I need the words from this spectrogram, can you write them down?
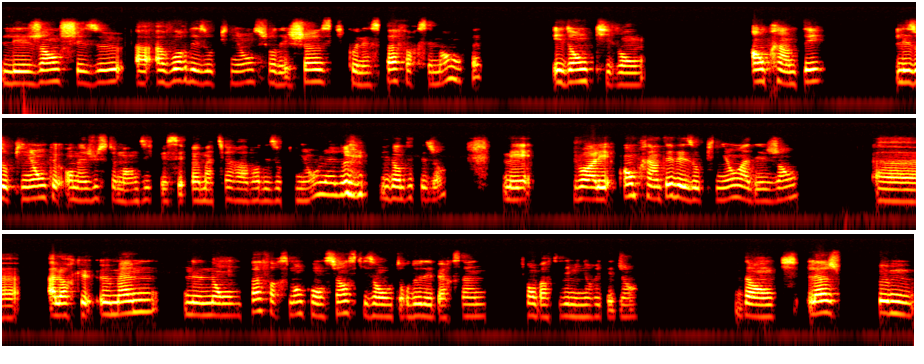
les gens chez eux à avoir des opinions sur des choses qu'ils connaissent pas forcément, en fait, et donc qui vont emprunter les opinions qu'on a justement dit que c'est pas matière à avoir des opinions, l'identité des gens, mais ils vont aller emprunter des opinions à des gens euh, alors que eux-mêmes n'ont pas forcément conscience qu'ils ont autour d'eux des personnes qui font partie des minorités de genre. Donc là, je peux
